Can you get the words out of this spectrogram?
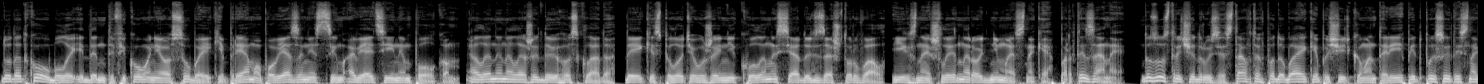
Додатково були ідентифіковані особи, які прямо пов'язані з цим авіаційним полком, але не належать до його складу. Деякі з пілотів уже ніколи не сядуть за штурвал. Їх знайшли народні месники, партизани. До зустрічі, друзі. Ставте вподобайки, пишіть коментарі, підписуйтесь на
